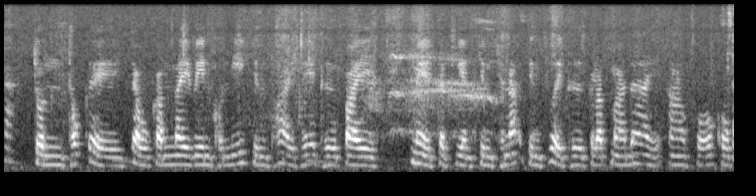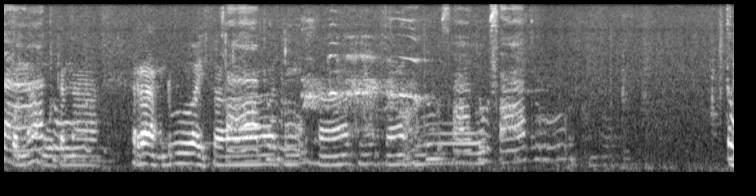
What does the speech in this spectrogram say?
ค่ะ จนทกเออเจ้ากรรมนายเวรคนนี้จึงพ่ายแพ้เธอไป แม่ตะเคียนจึงชนะจึงช่วยเธอกลับมาได้อาขอขอบคุณนะโมทนา ร่างด้วยสาธุสาธุสาธุสาธุสาธุตุก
